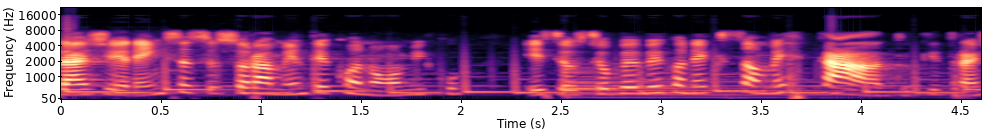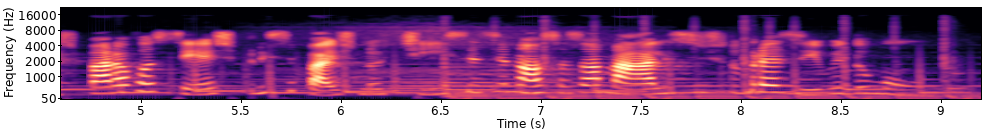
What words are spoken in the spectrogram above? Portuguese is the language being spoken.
da Gerência Assessoramento Econômico. Esse é o seu Bebê Conexão Mercado, que traz para você as principais notícias e nossas análises do Brasil e do mundo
